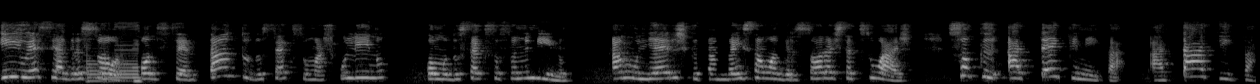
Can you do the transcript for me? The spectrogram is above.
e esse agressor pode ser tanto do sexo masculino como do sexo feminino. Há mulheres que também são agressoras sexuais. Só que a técnica, a tática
